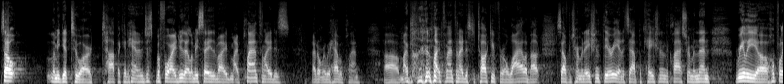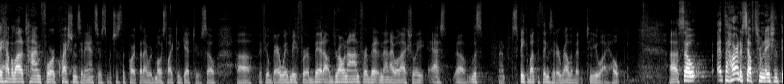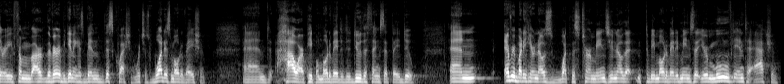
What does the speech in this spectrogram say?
So let me get to our topic at hand. And just before I do that, let me say that my, my plan tonight is I don't really have a plan. Uh, my, my plan tonight is to talk to you for a while about self-determination theory and its application in the classroom, and then really uh, hopefully have a lot of time for questions and answers, which is the part that I would most like to get to. So uh, if you'll bear with me for a bit, I'll drone on for a bit, and then I will actually ask, uh, list, uh, speak about the things that are relevant to you, I hope. Uh, so at the heart of self-determination theory from our, the very beginning has been this question, which is what is motivation? and how are people motivated to do the things that they do. And everybody here knows what this term means. You know that to be motivated means that you're moved into action.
